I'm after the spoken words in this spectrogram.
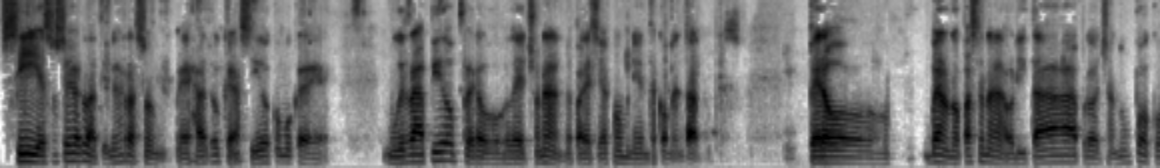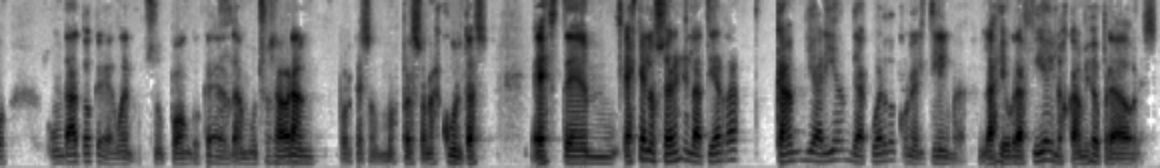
Sí, eso sí es verdad, tienes razón. Es algo que ha sido como que muy rápido, pero de hecho nada, me parecía conveniente comentarlo. Pues. Pero bueno, no pasa nada. Ahorita aprovechando un poco, un dato que, bueno, supongo que de verdad muchos sabrán, porque somos personas cultas, este, es que los seres en la Tierra cambiarían de acuerdo con el clima, la geografía y los cambios de predadores.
